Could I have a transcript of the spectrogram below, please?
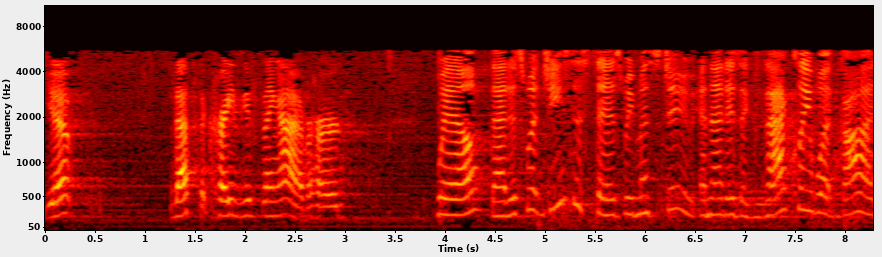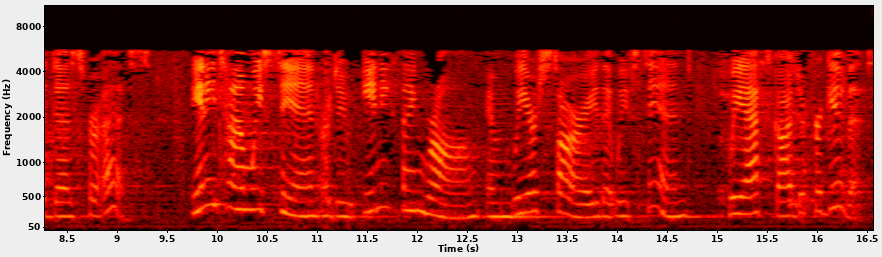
Yep. That's the craziest thing I ever heard. Well, that is what Jesus says we must do, and that is exactly what God does for us. Anytime we sin or do anything wrong and we are sorry that we've sinned, we ask God to forgive us.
